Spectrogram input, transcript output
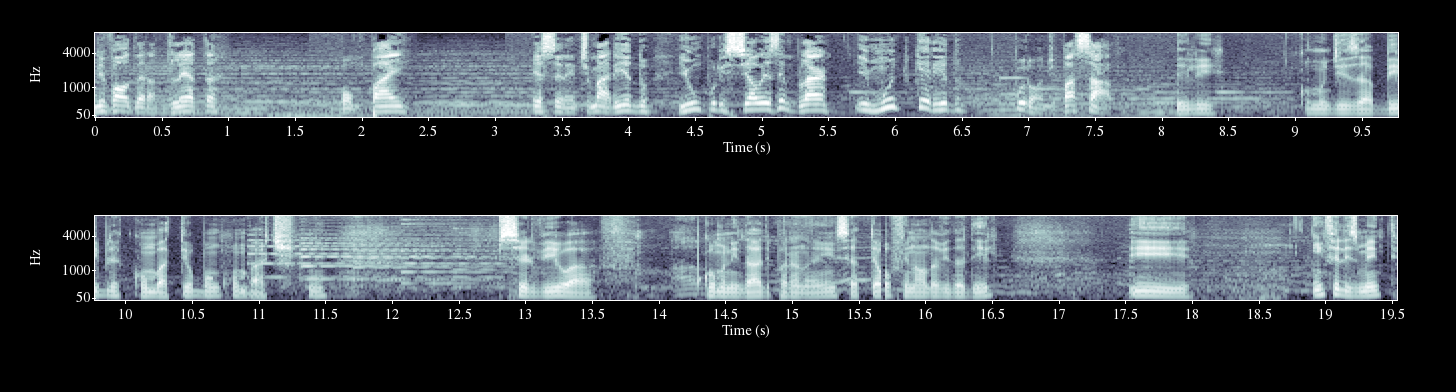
Nivaldo era atleta, bom pai, excelente marido e um policial exemplar e muito querido por onde passava. Ele como diz a Bíblia, combateu o bom combate. Né? Serviu a comunidade paranaense até o final da vida dele e, infelizmente,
